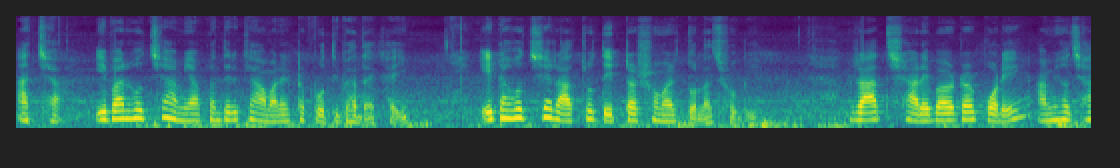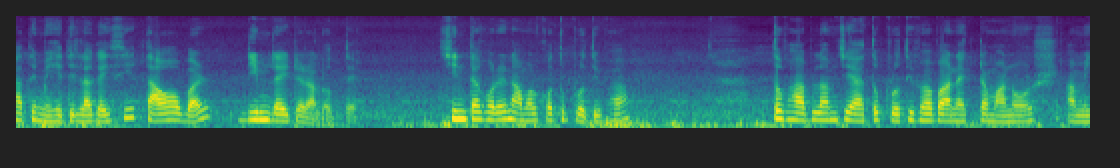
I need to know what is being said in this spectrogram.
আচ্ছা এবার হচ্ছে আমি আপনাদেরকে আমার একটা প্রতিভা দেখাই। এটা হচ্ছে রাত্র দেড়টার সময়ের তোলা ছবি। রাত সাড়ে বারোটার পরে আমি হচ্ছে হাতে মেহেদি লাগাইছি, তাও আবার ডিম লাইটের আলোতে। চিন্তা করেন আমার কত প্রতিভা। তো ভাবলাম যে এত প্রতিভাবান একটা মানুষ আমি,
